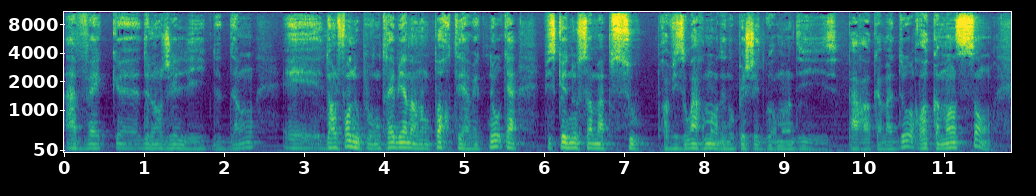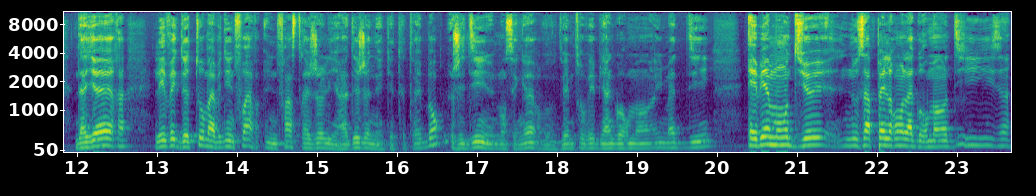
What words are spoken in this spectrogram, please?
avec euh, de l'angélique dedans. Et dans le fond, nous pouvons très bien en emporter avec nous, car puisque nous sommes absous provisoirement de nos péchés de gourmandise par recommençons. D'ailleurs, l'évêque de Tours m'avait dit une fois une phrase très jolie, à un déjeuner qui était très bon. J'ai dit, Monseigneur, vous devez me trouver bien gourmand. Il m'a dit, eh bien, mon Dieu, nous appellerons la gourmandise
